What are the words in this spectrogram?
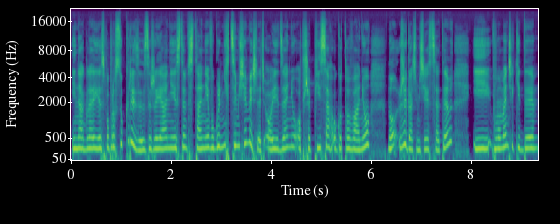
i nagle jest po prostu kryzys, że ja nie jestem w stanie, w ogóle nie chce mi się myśleć o jedzeniu, o przepisach, o gotowaniu, no żygać mi się chce tym i w momencie, kiedy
